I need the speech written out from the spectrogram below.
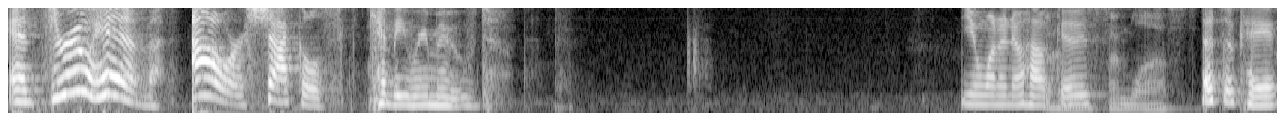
And through him, our shackles can be removed. You want to know how it goes? I'm, lost. That's okay.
